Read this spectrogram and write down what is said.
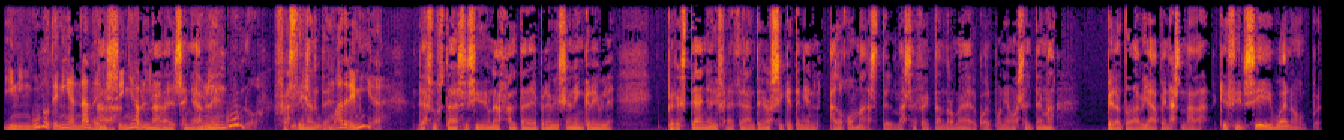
y ninguno tenía nada, enseñable. Nada enseñable. Ninguno. Fascinante. Madre mía de asustar, sí, de una falta de previsión increíble. Pero este año, a diferencia del anterior, sí que tenían algo más del Mass Effect Andromeda, del cual poníamos el tema, pero todavía apenas nada. Que decir, sí, bueno, pues,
